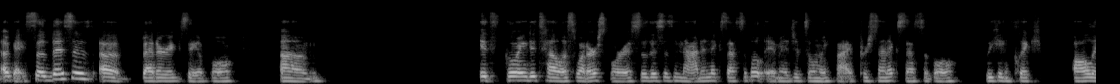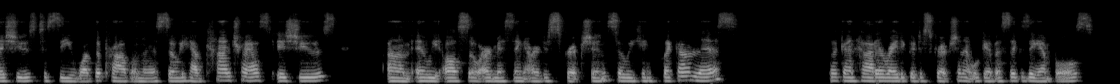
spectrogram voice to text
Okay, so this is a better example. Um, it's going to tell us what our score is. So this is not an accessible image. It's only 5% accessible. We can click all issues to see what the problem is. So we have contrast issues, um, and we also are missing our description. So we can click on this, click on how to write a good description. It will give us examples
